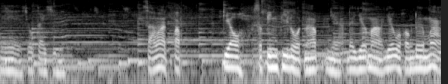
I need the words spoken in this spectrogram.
นี่โชคไกจิน สามารถปรับเกียวสปริงพีโหลดนะครับเนี่ยได้เยอะมากเยอะกว่าของเดิมมาก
